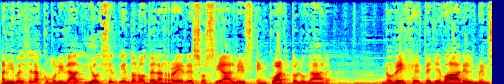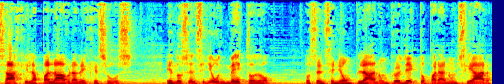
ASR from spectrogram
a nivel de la comunidad y hoy sirviéndonos de las redes sociales, en cuarto lugar. No dejes de llevar el mensaje y la palabra de Jesús. Él nos enseñó un método, nos enseñó un plan, un proyecto para anunciar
